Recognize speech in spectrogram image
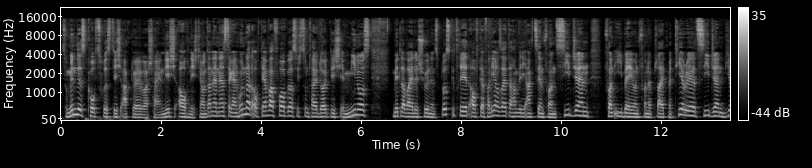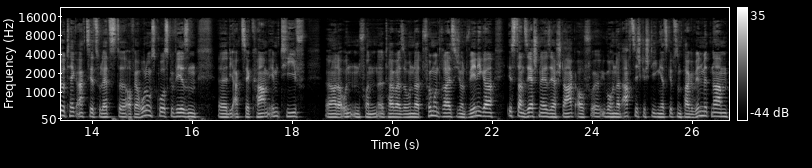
zumindest kurzfristig aktuell wahrscheinlich auch nicht. Ja, und dann der Nasdaq 100, auch der war vorbörslich zum Teil deutlich im Minus. Mittlerweile schön ins Plus gedreht. Auf der Verliererseite haben wir die Aktien von CGen, von eBay und von Applied Materials. CGen, Biotech-Aktie zuletzt äh, auf Erholungskurs gewesen. Äh, die Aktie kam im Tief ja, da unten von äh, teilweise 135 und weniger, ist dann sehr schnell sehr stark auf äh, über 180 gestiegen. Jetzt gibt es ein paar Gewinnmitnahmen.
